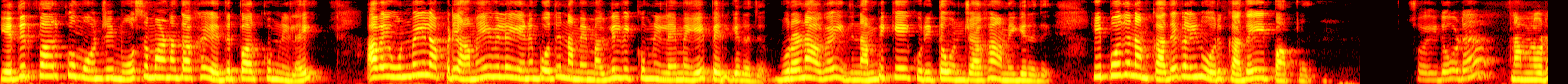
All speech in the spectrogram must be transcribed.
எதிர்பார்க்கும் ஒன்றை மோசமானதாக எதிர்பார்க்கும் நிலை அவை உண்மையில் அப்படி அமையவில்லை எனும்போது நம்மை மகிழ்விக்கும் நிலைமையை பெறுகிறது. முரணாக இது நம்பிக்கை குறித்த ஒன்றாக அமைகிறது. இப்போது நம் கதைகளின் ஒரு கதையை பார்ப்போம். ஸோ இதோட நம்மளோட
